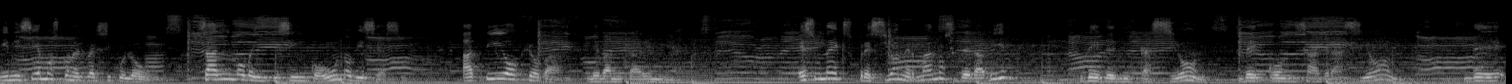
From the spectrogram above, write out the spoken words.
Iniciemos con el versículo 1. Salmo 25.1 dice así, A ti, oh Jehová, levantaré mi alma. Es una expresión, hermanos, de David de dedicación, de consagración, de,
